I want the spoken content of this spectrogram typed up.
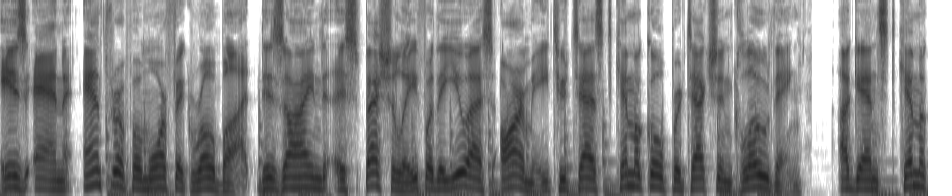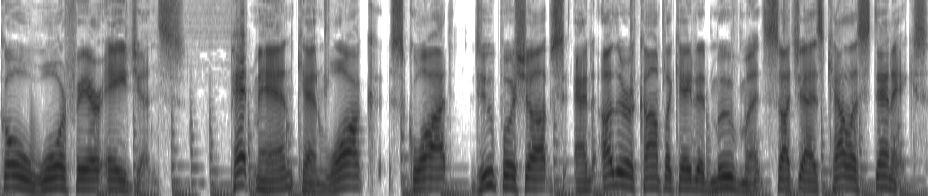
is an anthropomorphic robot designed especially for the U.S. Army to test chemical protection clothing against chemical warfare agents. Petman can walk, squat, do push ups, and other complicated movements such as calisthenics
